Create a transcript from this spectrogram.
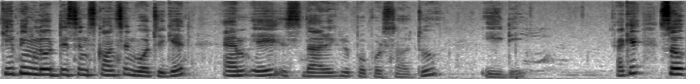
Keeping load distance constant what you get? Ma is directly proportional to ed okay so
